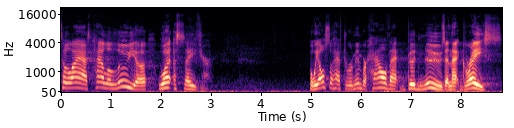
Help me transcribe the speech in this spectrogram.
to last. Hallelujah. What a Savior. But we also have to remember how that good news and that grace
